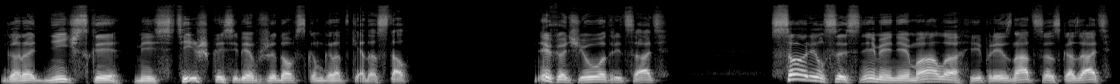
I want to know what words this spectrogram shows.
городническое местишко себе в жидовском городке достал. Не хочу отрицать. Ссорился с ними немало и, признаться сказать,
